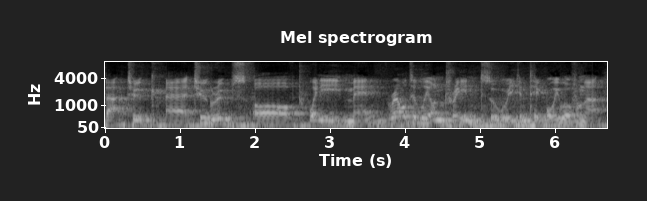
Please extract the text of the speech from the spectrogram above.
that took uh, two groups of 20 men, relatively untrained, so we can take what we will from that.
